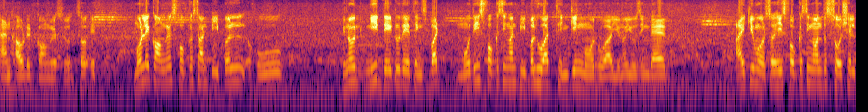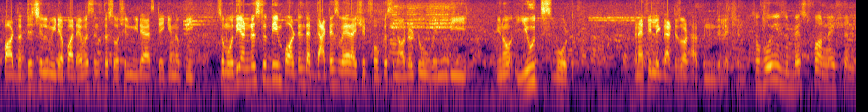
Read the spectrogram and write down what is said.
and how did Congress lose? So it more like Congress focused on people who you know need day to day things, but Modi is focusing on people who are thinking more, who are you know using their IQ more. So he's focusing on the social part, the digital media part. Ever since the social media has taken a peak, so Modi understood the importance that that is where I should focus in order to win the you know youth's vote. And I feel like that is what happened in the election. So who is best for nation?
